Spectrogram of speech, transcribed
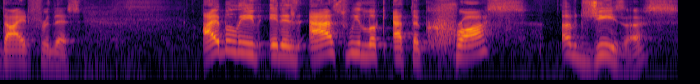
died for this. I believe it is as we look at the cross of Jesus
